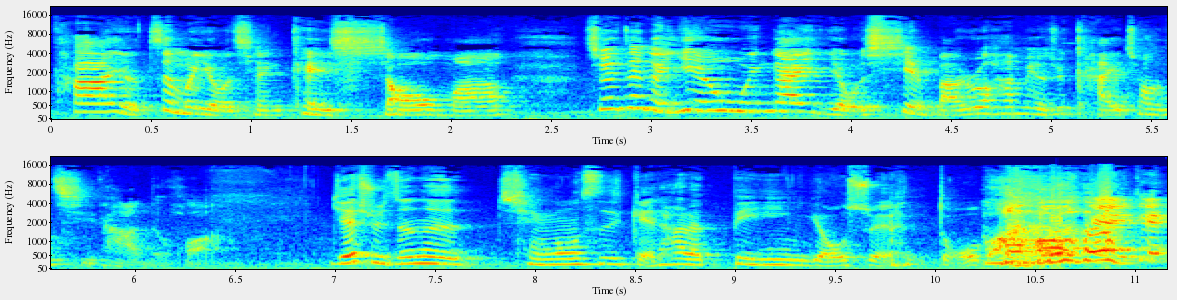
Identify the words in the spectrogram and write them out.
他有这么有钱可以烧吗？所以这个业务应该有限吧？如果他没有去开创其他的话。也许真的前公司给他的必应油水很多吧，OK，可以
